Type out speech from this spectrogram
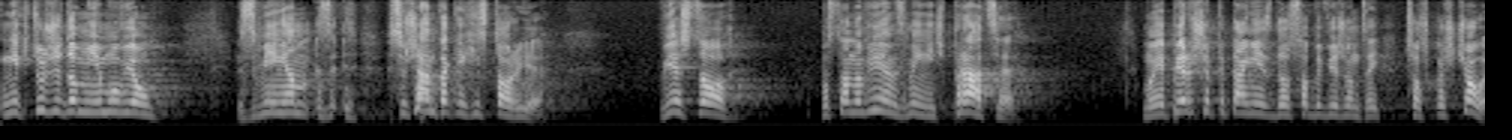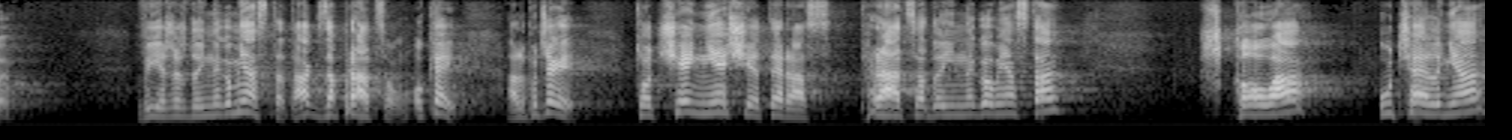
niektórzy do mnie mówią, zmieniam, słyszałem takie historie. Wiesz co, postanowiłem zmienić pracę. Moje pierwsze pytanie jest do osoby wierzącej, co z kościołem? Wyjeżdżasz do innego miasta, tak? Za pracą. Okej, okay. ale poczekaj, to cię niesie teraz praca do innego miasta? Szkoła? Uczelnia?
